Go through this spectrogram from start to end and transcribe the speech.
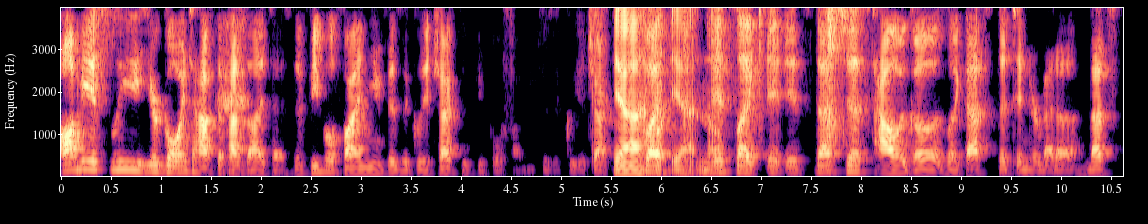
obviously you're going to have to pass the eye test. If people find you physically attractive, people find you physically attractive. Yeah, but for- yeah, no. it's like it, it's that's just how it goes. Like that's the Tinder meta. That's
